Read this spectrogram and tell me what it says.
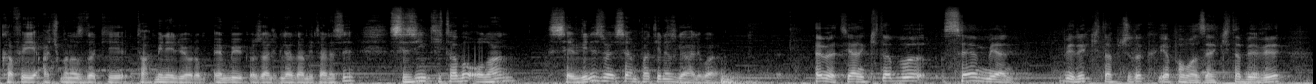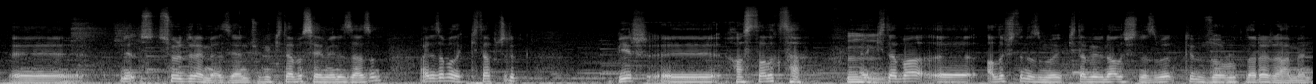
kafeyi açmanızdaki tahmin ediyorum en büyük özelliklerden bir tanesi sizin kitaba olan sevginiz ve sempatiniz galiba. Evet yani kitabı sevmeyen biri kitapçılık yapamaz. Yani kitap evi e, sürdüremez. Yani çünkü kitabı sevmeniz lazım. Aynı zamanda kitapçılık bir e, hastalık da. Yani kitaba e, alıştınız mı, kitap evine alıştınız mı tüm zorluklara rağmen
